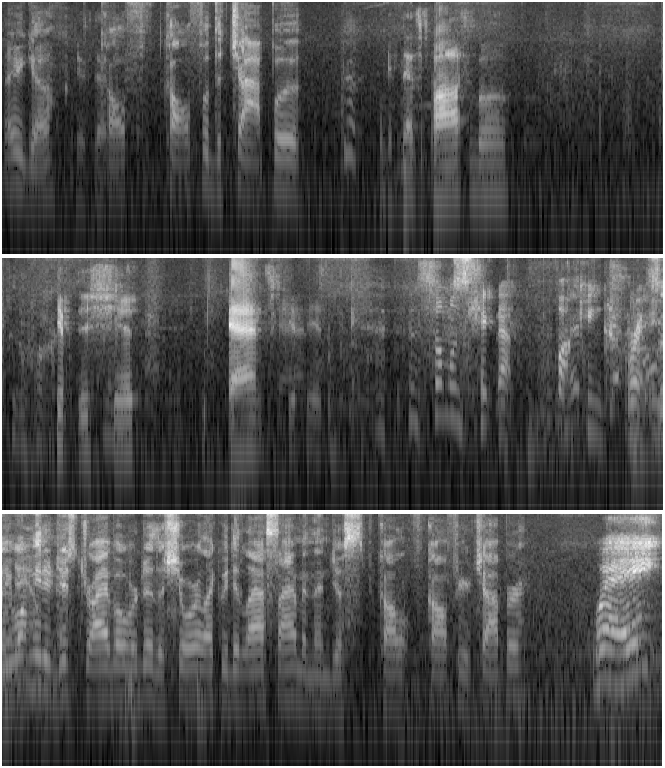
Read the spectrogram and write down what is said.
There you go. Call f- call for the chopper. if that's possible. Skip this shit. Can't skip it. Can someone kick that fucking crit? So you want me to just drive over to the shore like we did last time, and then just call call for your chopper? Wait!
